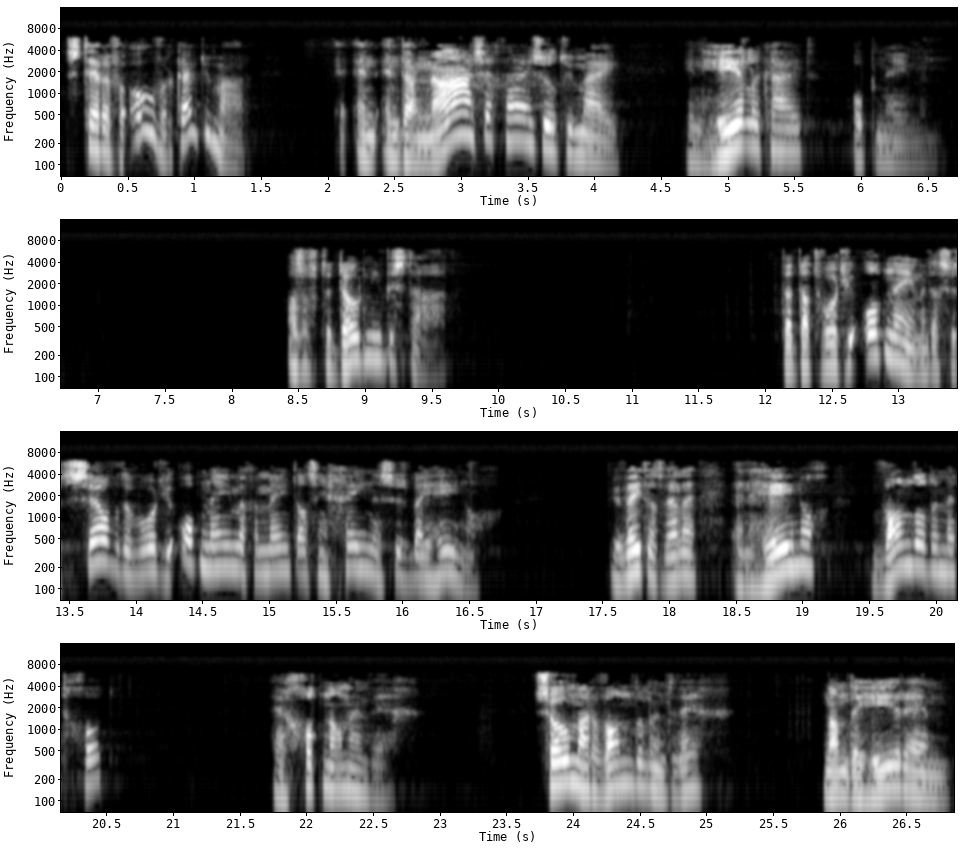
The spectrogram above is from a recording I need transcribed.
sterven over, kijkt u maar. En, en daarna, zegt hij, zult u mij in heerlijkheid opnemen. Alsof de dood niet bestaat. Dat, dat woordje opnemen, dat is hetzelfde woordje opnemen gemeend als in Genesis bij Henoch. U weet dat wel, hè? En Henoch wandelde met God en God nam hem weg. Zomaar wandelend weg nam de Heer hem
